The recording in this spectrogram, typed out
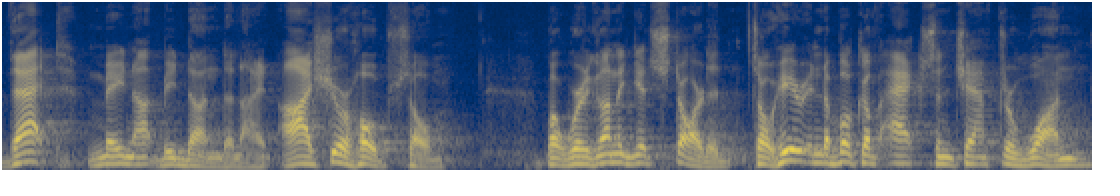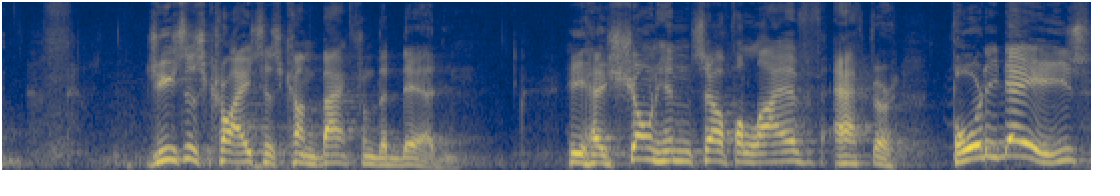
That may not be done tonight. I sure hope so. But we're going to get started. So, here in the book of Acts, in chapter 1, Jesus Christ has come back from the dead. He has shown himself alive after 40 days,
